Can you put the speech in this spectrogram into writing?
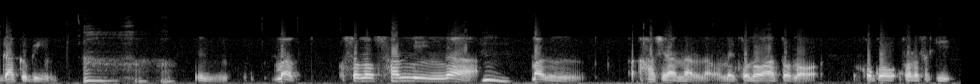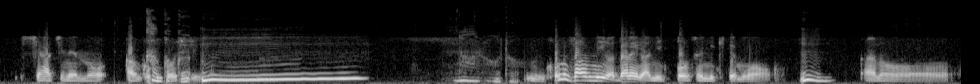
ガクビン。あはは。うん。まあ、その3人がう、ん。まず柱になるだろうね。この後の、ここ、この先、7、8年の韓国。投手陣ほど。うん、この3人は誰が日本戦に来ても、うん。あのー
